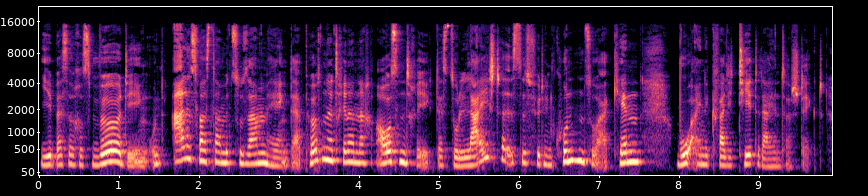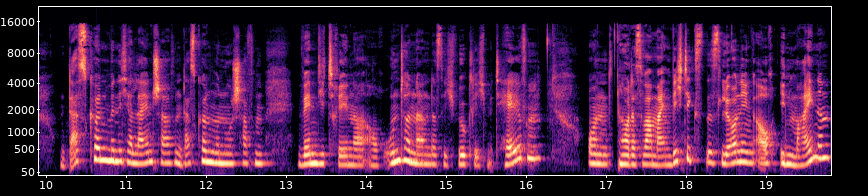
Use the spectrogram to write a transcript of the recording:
je besseres Wording und alles, was damit zusammenhängt, der Personal Trainer nach außen trägt, desto leichter ist es für den Kunden zu erkennen, wo eine Qualität dahinter steckt. Und das können wir nicht allein schaffen, das können wir nur schaffen, wenn die Trainer auch untereinander sich wirklich mithelfen und oh, das war mein wichtigstes Learning auch in meinem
